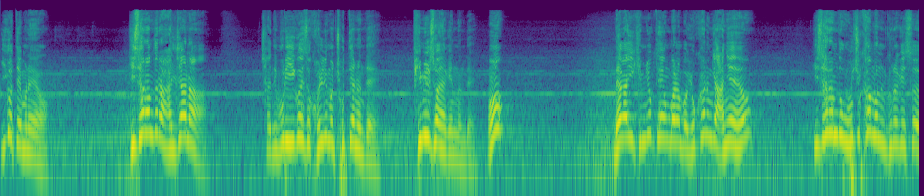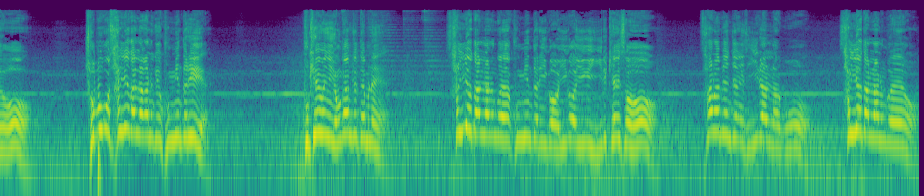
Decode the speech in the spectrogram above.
이것 때문에요 이 사람들은 알잖아 자 근데 우리 이거에서 걸리면 좆되는데 비밀 써야겠는데 어? 내가 이 김종태 양반을 뭐 욕하는 게 아니에요 이 사람도 오죽하면 그러겠어요. 저보고 살려달라는 게 국민들이 국회의원이 영감질 때문에 살려달라는 거야 국민들이 이거 이거 이거 이렇게 해서 산업 현장에서 일하려고 살려달라는 거예요.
